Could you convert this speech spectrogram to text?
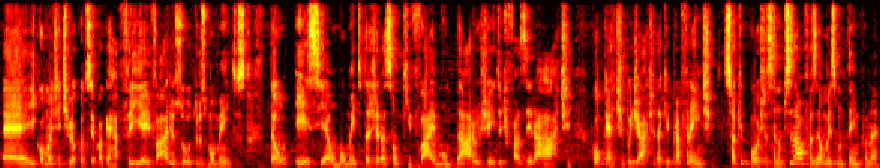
é, e como a gente viu acontecer com a Guerra Fria e vários outros momentos. Então, esse é um momento da geração que vai mudar o jeito de fazer a arte, qualquer tipo de arte daqui para frente. Só que, poxa, você não precisava fazer ao mesmo tempo, né?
